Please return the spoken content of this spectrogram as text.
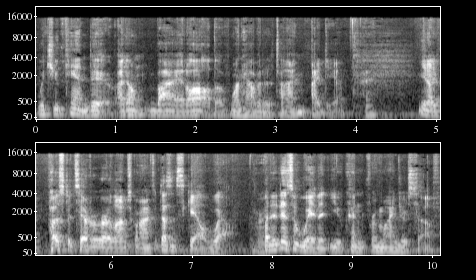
which you can do, I don't buy at all the one habit at a time idea. Okay. You know, post-its everywhere, alarms going off. It doesn't scale well, but it is a way that you can remind yourself.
